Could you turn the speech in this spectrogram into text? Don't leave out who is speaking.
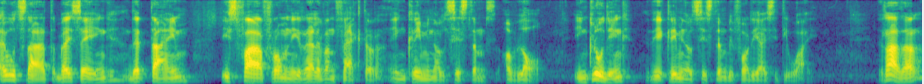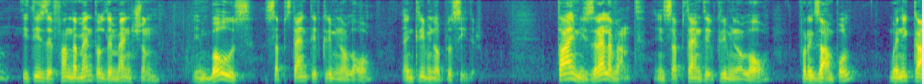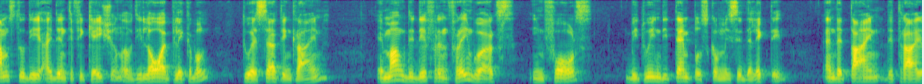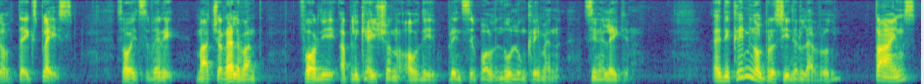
Speaker 1: I would start by saying that time is far from an irrelevant factor in criminal systems of law, including the criminal system before the ICTY. Rather, it is a fundamental dimension in both substantive criminal law and criminal procedure. Time is relevant in substantive criminal law, for example, when it comes to the identification of the law applicable to a certain crime among the different frameworks in force between the tempus commissi delicti and the time the trial takes place. So it's very much relevant for the application of the principle nullum crimen sine lege. At the criminal procedure level, times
